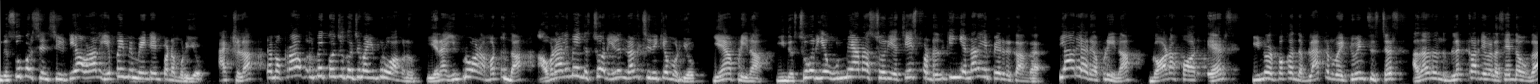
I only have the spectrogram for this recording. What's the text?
இந்த சூப்பர் சென்சிட்டிவிட்டி அவனால எப்பயுமே மெயின்டைன் பண்ண முடியும். ஆக்சுவலா நம்ம கிராவல் போய் கொஞ்சம் கொஞ்சமா இம்ப்ரூவ் ஆகணும். ஏன்னா இம்ப்ரூவ் ஆனா மட்டும்தான் அவனாலுமே இந்த ஸ்டோரியில நினைச்சு நிக்க முடியும். ஏன் அப்படின்னா இந்த ஸ்டோரியை உண்மையான ஸ்டோரியை சேஸ் பண்றதுக்கு இங்க நிறைய பேர் இருக்காங்க. யார் யார் அப்படி அப்படின்னா காட் ஆஃப் ஆர் ஏர்ஸ் இன்னொரு பக்கம் அந்த black and white twin sisters அதாவது அந்த பிளட் கார்டியாவில சேர்ந்தவங்க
